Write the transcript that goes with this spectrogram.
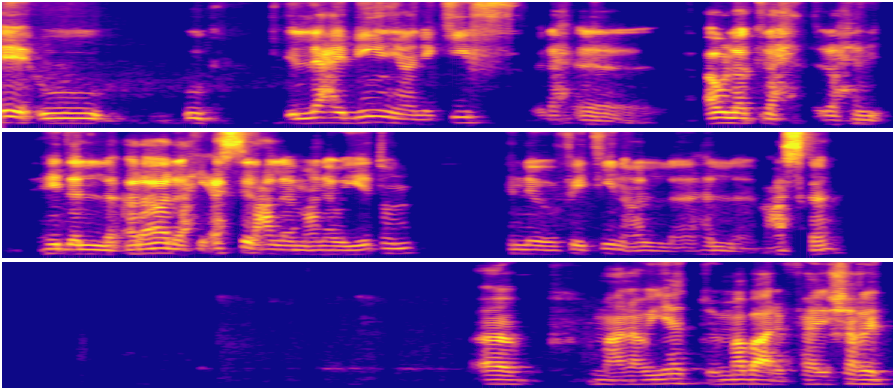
إيه و... واللاعبين يعني كيف رح آه، قولك رح رح هيدا القرار رح يأثر على معنوياتهم؟ انه فايتين على هالمعسكر؟ آه، معنويات ما بعرف هاي شغلة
